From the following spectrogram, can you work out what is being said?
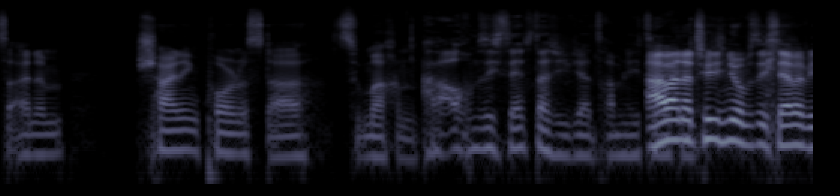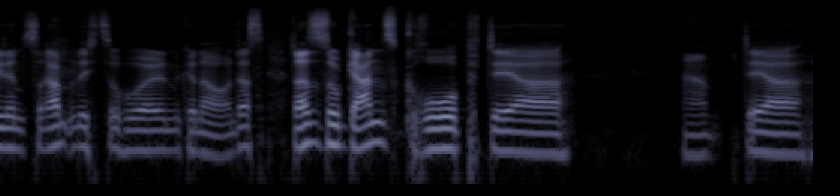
zu einem Shining Pornostar zu machen. aber auch um sich selbst natürlich wieder ins Rampenlicht zu Aber rücken. natürlich nur, um sich selber wieder ins Rampenlicht zu holen. Genau. Und das, das ist so ganz grob der, Ja. der,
